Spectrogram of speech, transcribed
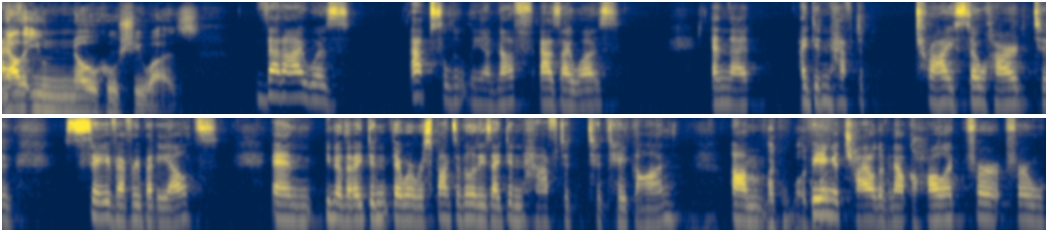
Now that you know who she was. that I was absolutely enough as I was, and that I didn't have to try so hard to save everybody else. And, you know, that I didn't, there were responsibilities I didn't have to, to take on. Um, Like- like being what? a child of an alcoholic for, for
